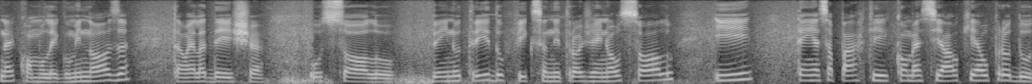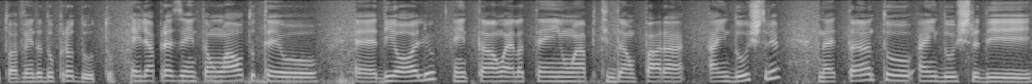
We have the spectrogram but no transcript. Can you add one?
né, como leguminosa. Então ela deixa o solo bem nutrido, fixa nitrogênio ao solo e tem essa parte comercial que é o produto, a venda do produto. Ele apresenta um alto teor é, de óleo, então ela tem uma aptidão para a indústria, né? tanto a indústria de,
